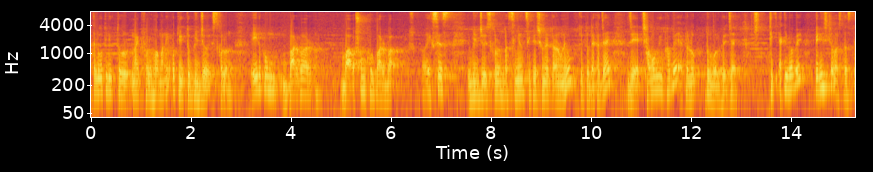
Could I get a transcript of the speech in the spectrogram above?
তাহলে অতিরিক্ত নাইটফল হওয়া মানে অতিরিক্ত বীর্য স্খলন। এইরকম বারবার বা অসংখ্যবার বা এক্সেস বীর্য স্খলন বা সিমেন্ট সিক্রেশনের কারণেও কিন্তু দেখা যায় যে সামগ্রিকভাবে একটা লোক দুর্বল হয়ে যায়। ঠিক একইভাবে পেনিসটাও আস্তে আস্তে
